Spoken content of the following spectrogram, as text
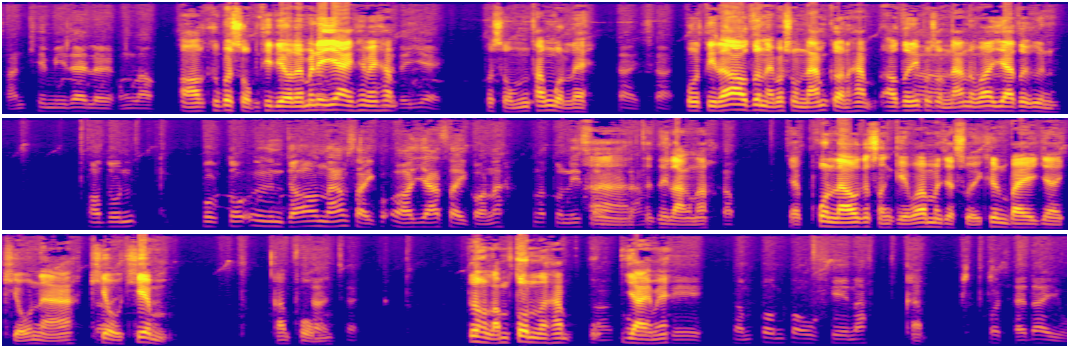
สารเคมีได้เลยของเราอ๋อคือผสมทีเดียวเลยไม่ได้แยกใช่ไหมครับไม่ได้แยกผสมทั้งหมดเลยใช่ใช่ปกติแล้วเอาตัวไหนผสมน้ำก่อนนะครับเอาตัวนี้ผสมน้ำหรือว่ายาตัวอื่นเอาตัวตัวอื่นจะเอาน้ำใส่ก่อนเอ่อยาใส่ก่อนนะแล้วตัวนี้ใส่อ่าทีหลังแต่ทีหลังเนาะครับแต่พ่นแล้วก็สังเกตว่ามันจะสวยขึ้นไปจะเขียวหนาเขียวเข้มครับผม ใช่ใช่ เรื่องของลำต้นนะครับ อ่าก็ใหญ่ไหม โอเคลำต้นก็โอเคนะครับ ก็ใช้ได้อยู่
